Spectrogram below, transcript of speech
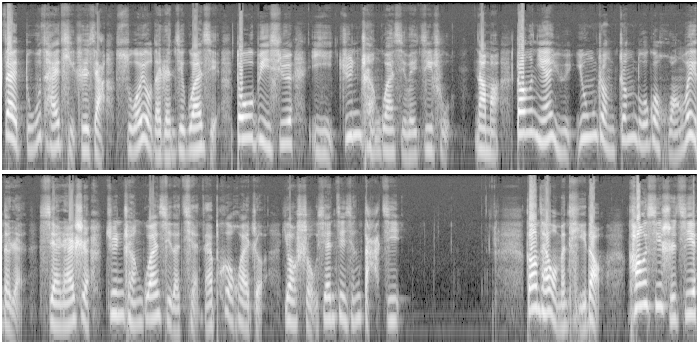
在独裁体制下，所有的人际关系都必须以君臣关系为基础。那么，当年与雍正争夺过皇位的人，显然是君臣关系的潜在破坏者，要首先进行打击。刚才我们提到，康熙时期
